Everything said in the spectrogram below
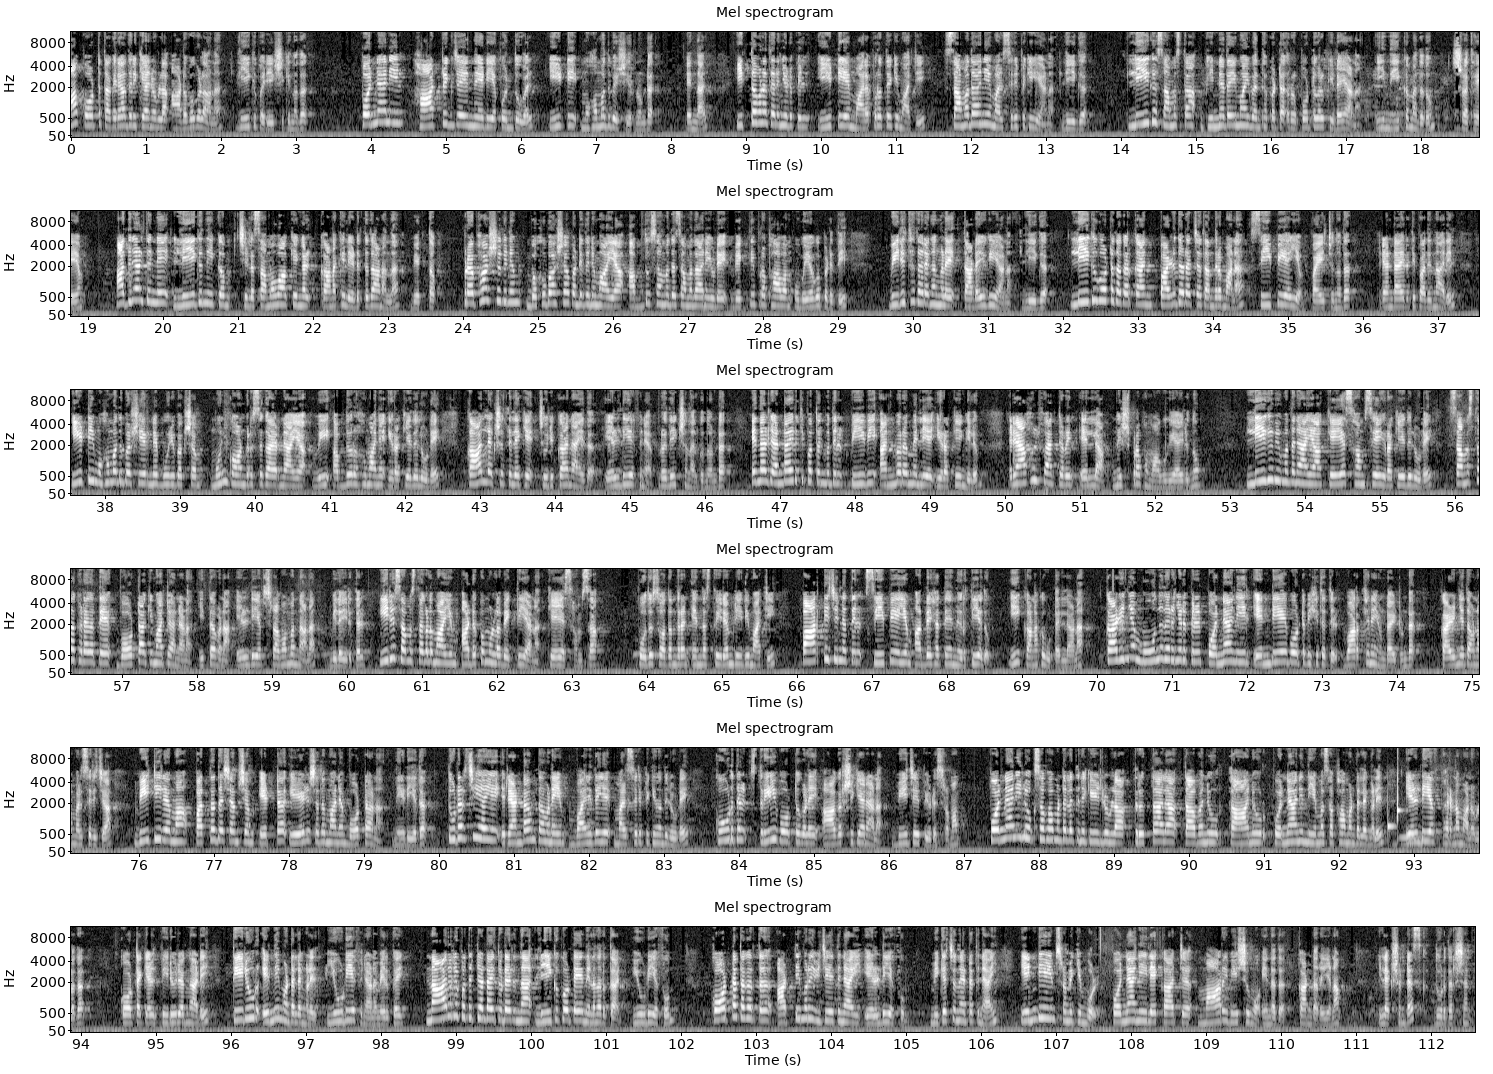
ആ കോട്ട തകരാതിരിക്കാനുള്ള അടവുകളാണ് ലീഗ് പരീക്ഷിക്കുന്നത്. പൊന്നാനിയിൽ ഹാട്രിക് ജയം നേടിയ പൊൻതുവൽ ഇ ടി മുഹമ്മദ് ബഷീറിനുണ്ട്. എന്നാൽ ഇത്തവണ തെരഞ്ഞെടുപ്പിൽ ഇ ടിയെ മലപ്പുറത്തേക്ക് മാറ്റി സമദാനിയെ മത്സരിപ്പിക്കുകയാണ് ലീഗ്. ലീഗ് സമസ്ത ഭിന്നതയുമായി ബന്ധപ്പെട്ട റിപ്പോർട്ടുകൾക്കിടെയാണ് ഈ നീക്കമെന്നതും ശ്രദ്ധേയം. അതിനാൽ തന്നെ ലീഗ് നീക്കം ചില സമവാക്യങ്ങൾ കണക്കിലെടുത്തതാണെന്ന് വ്യക്തം. പ്രഭാഷകനും ബഹുഭാഷാ പണ്ഡിതനുമായ അബ്ദുസമദ് സമദാനിയുടെ വ്യക്തിപ്രഭാവം ഉപയോഗപ്പെടുത്തി വിരുദ്ധ തരംഗങ്ങളെ തടയുകയാണ് ലീഗ്. ലീഗ് കോട്ട തകർക്കാൻ പഴുതടച്ച തന്ത്രമാണ് സി പി ഐ എം പയറ്റുന്നത്. രണ്ടായിരത്തി പതിനാലിൽ ഇ ടി മുഹമ്മദ് ബഷീറിന്റെ ഭൂരിപക്ഷം മുൻ കോൺഗ്രസുകാരനായ വി അബ്ദുറഹ്മാനെ ഇറക്കിയതിലൂടെ കാൽ ലക്ഷത്തിലേക്ക് ചുരുക്കാനായത് എൽ ഡി എഫിന് പ്രതീക്ഷ നൽകുന്നുണ്ട്. എന്നാൽ രണ്ടായിരത്തി പത്തൊൻപതിൽ P V Anvar M L A ഇറക്കിയെങ്കിലും Rahul ഫാക്ടറിൽ എല്ലാം നിഷ്പ്രഭമാകുകയായിരുന്നു. ലീഗ് വിമതനായ കെ എസ് ഹംസയെ ഇറക്കിയതിലൂടെ സമസ്ത ഘടകത്തെ വോട്ടാക്കി മാറ്റാനാണ് ഇത്തവണ എൽ ഡി എഫ് ശ്രമമെന്നാണ് വിലയിരുത്തൽ. ഇരു സമസ്തകളുമായും അടുപ്പമുള്ള വ്യക്തിയാണ് കെ എസ് ഹംസ. പൊതുസ്വതന്ത്രൻ എന്ന സ്ഥിരം രീതി മാറ്റി പാർട്ടി ചിഹ്നത്തിൽ സി പി ഐ എം അദ്ദേഹത്തെ നിർത്തിയതും ഈ കണക്കുകൂട്ടലിലാണ്. കഴിഞ്ഞ മൂന്ന് തെരഞ്ഞെടുപ്പിൽ പൊന്നാനിയിൽ എൻ ഡി എ വോട്ട് വിഹിതത്തിൽ വർധനയുണ്ടായിട്ടുണ്ട്. കഴിഞ്ഞ തവണ മത്സരിച്ച വി ടി രമ പത്ത് ദശാംശം എട്ട് ഏഴ് ശതമാനം വോട്ടാണ് നേടിയത്. തുടർച്ചയായി രണ്ടാം തവണയും വനിതയെ മത്സരിപ്പിക്കുന്നതിലൂടെ കൂടുതൽ സ്ത്രീ വോട്ടുകളെ ആകർഷിക്കാനാണ് ബി ജെ പിയുടെ ശ്രമം. പൊന്നാനി ലോക്സഭാ മണ്ഡലത്തിന് കീഴിലുള്ള തൃത്താല തവനൂർ താനൂർ പൊന്നാനി നിയമസഭാ മണ്ഡലങ്ങളിൽ എൽ ഡി എഫ് ഭരണമാണുള്ളത്. കോട്ടയ്ക്കൽ തിരൂരങ്ങാടി തിരൂർ എന്നീ മണ്ഡലങ്ങളിൽ യു ഡി എഫിനാണ് മേൽക്കൈ. നാലര പതിറ്റാണ്ടായി തുടരുന്ന ലീഗ് കോട്ടയെ നിലനിർത്താൻ യു ഡി എഫും കോട്ട തകർത്ത് അട്ടിമറി വിജയത്തിനായി എൽ ഡി എഫും മികച്ച നേട്ടത്തിനായി എൻ ഡി എയും ശ്രമിക്കുമ്പോൾ പൊന്നാനിയിലെ കാറ്റ് മാറി വീശുമോ എന്നത് കണ്ടറിയണം. Election desk Doordarshan.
